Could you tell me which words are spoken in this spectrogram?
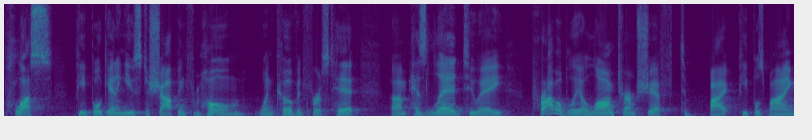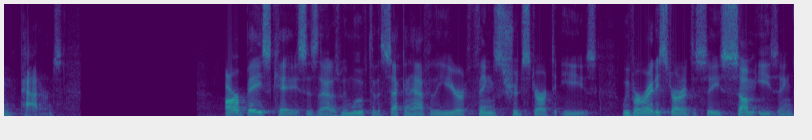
Plus, people getting used to shopping from home when COVID first hit um, has led to a probably a long-term shift to buy, people's buying patterns. Our base case is that as we move to the second half of the year, things should start to ease. We've already started to see some easing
